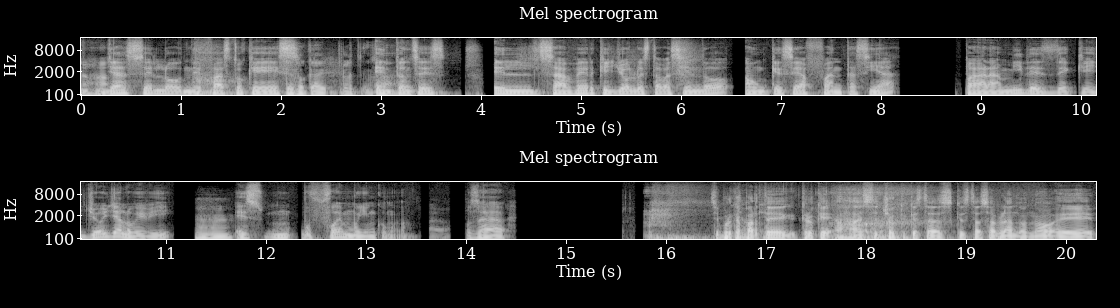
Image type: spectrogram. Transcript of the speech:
Ajá. Ya sé lo nefasto que es. ¿Qué es lo que. Entonces, el saber que yo lo estaba haciendo, aunque sea fantasía, para mí desde que yo ya lo viví, es, fue muy incómodo. O sea, Sí, porque aparte creo que, ajá, este choque que estás, que estás hablando, ¿no? Eh,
